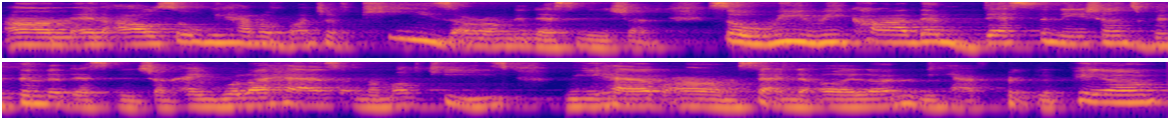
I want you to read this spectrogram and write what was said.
Um, and also we have a bunch of keys around the destination. So we, we call them destinations within the destination. Anguilla has a number of keys. We have um, Sandy Island, we have Prickly Pear,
